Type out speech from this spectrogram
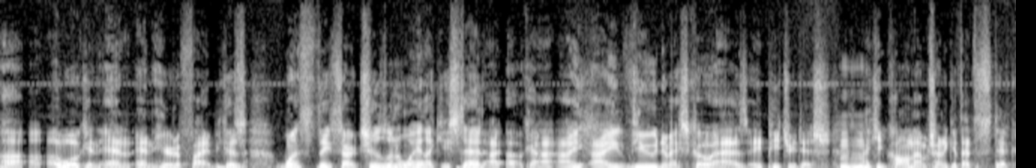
uh, awoken and, and here to fight because once they start chiseling away, like you said, I, okay, I, I view New Mexico as a petri dish. I keep calling that. I'm trying to get that to stick.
